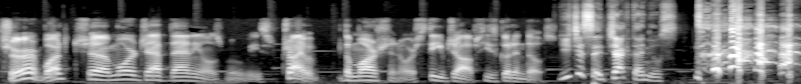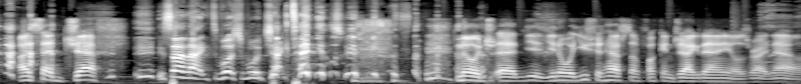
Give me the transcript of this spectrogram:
Sure, watch uh, more Jeff Daniels movies. Try The Martian or Steve Jobs. He's good in those. You just said Jack Daniels. I said Jeff. You sound like watch more Jack Daniels movies. No, uh, you, you know what? You should have some fucking Jack Daniels right now.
